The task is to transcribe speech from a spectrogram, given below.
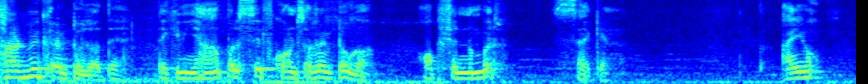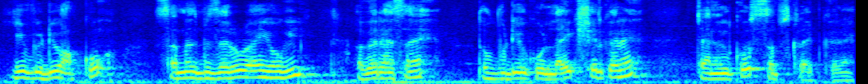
थर्ड भी करेक्ट हो जाते हैं। लेकिन यहाँ पर सिर्फ़ कौन सा करेक्ट होगा? Option number second I hope ये वीडियो आपको समझ में ज़रूर आई होगी। अगर ऐसा है तो वीडियो को लाइक शेयर करें चैनल को सब्सक्राइब करें।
